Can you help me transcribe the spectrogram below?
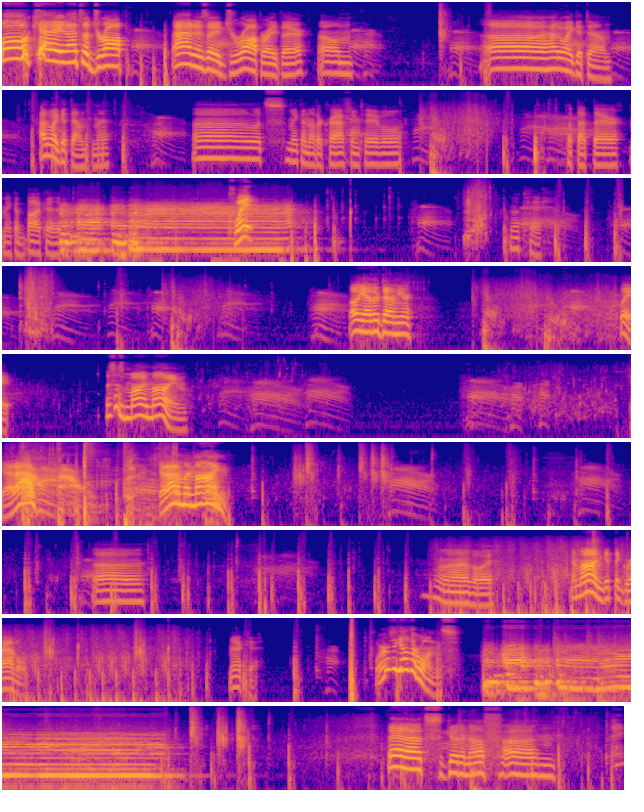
Okay, that's a drop. That is a drop right there. Um... Uh, how do I get down? How do I get down from there? Uh, let's make another crafting table. Put that there. Make a bucket. Quit! Okay. Oh yeah, they're down here. Wait. This is my mine. Get out! Get out of my mine! Uh... Oh boy. Come on, get the gravel. Okay. Where are the other ones? Yeah, that's good enough. Um,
